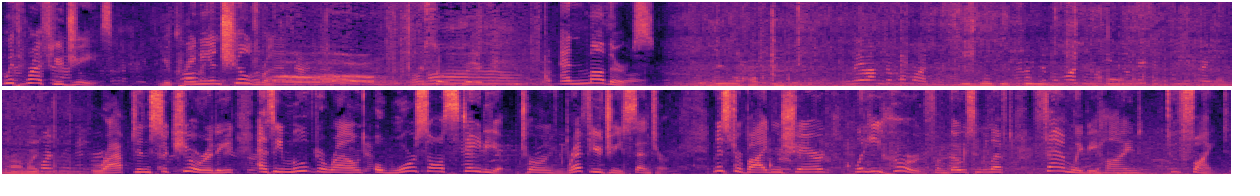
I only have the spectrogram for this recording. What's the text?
with refugees, Ukrainian children, and mothers. Wrapped in security as he moved around a Warsaw stadium turned refugee center, Mr. Biden shared what he heard from those who left family behind to fight.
